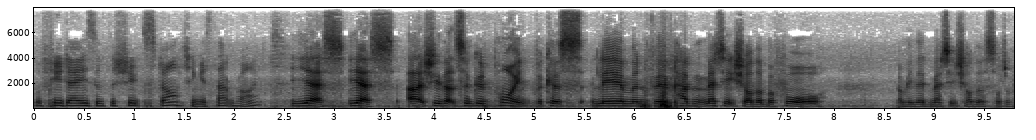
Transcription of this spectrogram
a few days of the shoot starting, is that right? Yes, yes. Actually, that's a good point because Liam and Viv hadn't met each other before. I mean, they'd met each other sort of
